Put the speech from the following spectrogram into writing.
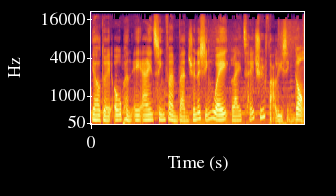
要对 OpenAI 侵犯版权的行为来采取法律行动。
